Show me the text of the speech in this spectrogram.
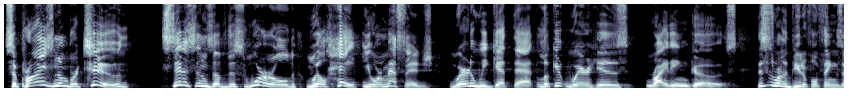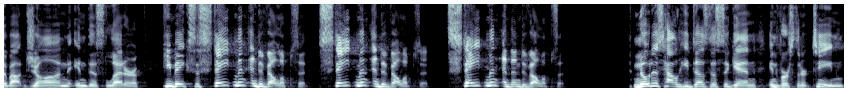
Surprise number two citizens of this world will hate your message. Where do we get that? Look at where his writing goes. This is one of the beautiful things about John in this letter. He makes a statement and develops it, statement and develops it, statement and then develops it. Notice how he does this again in verse 13.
